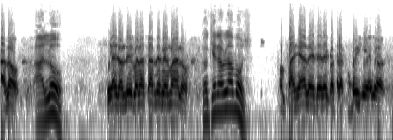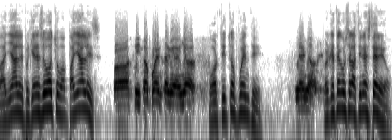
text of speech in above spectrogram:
Aló. Aló. Sí, Luis, buenas tardes, mi hermano. ¿Con quién hablamos? Con pañales desde Cotracuy, señor. Pañales. ¿Por quién es su voto? Pañales. Por Tito Puente, mi señor. Por Tito Puente. Señor. ¿Por qué te gusta la tiene estéreo?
